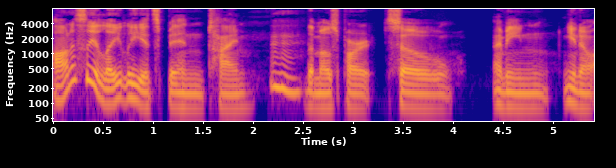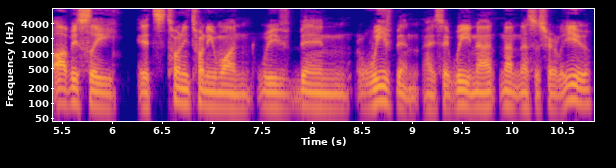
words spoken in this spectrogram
Honestly, lately it's been time Mhm. the most part. So, I mean, you know, obviously it's 2021. We've been, we've been, I say we, not, not necessarily you.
